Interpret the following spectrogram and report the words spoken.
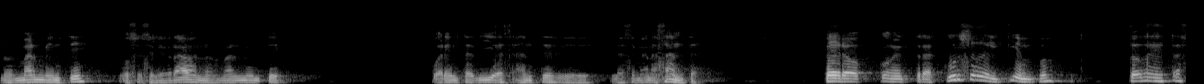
normalmente o se celebraba normalmente 40 días antes de la Semana Santa. Pero con el transcurso del tiempo, todas estas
